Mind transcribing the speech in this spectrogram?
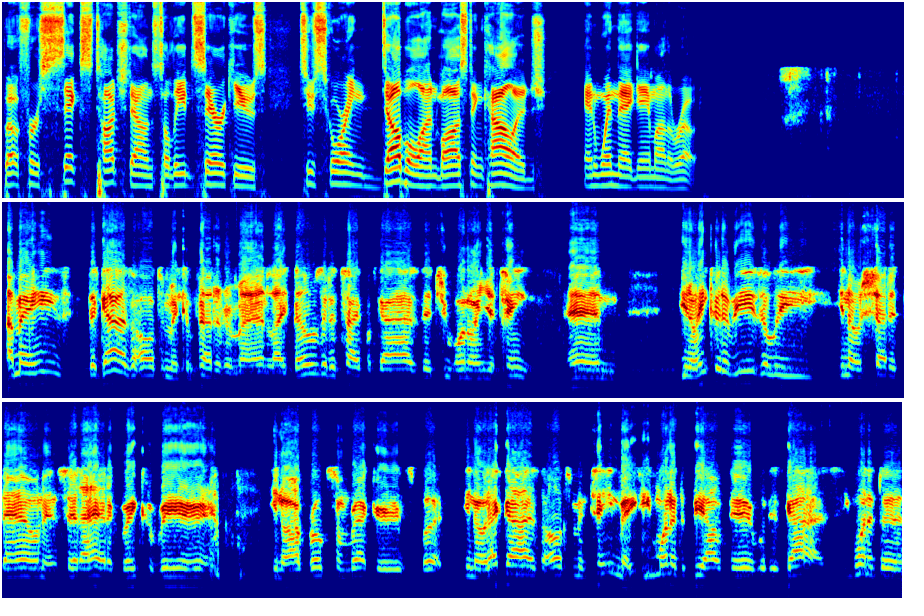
but for six touchdowns to lead Syracuse to scoring double on Boston College and win that game on the road. I mean, he's the guy's an ultimate competitor, man. Like those are the type of guys that you want on your team. And you know, he could have easily, you know, shut it down and said I had a great career and you know, I broke some records, but you know, that guy is the ultimate teammate. He wanted to be out there with his guys. He wanted to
